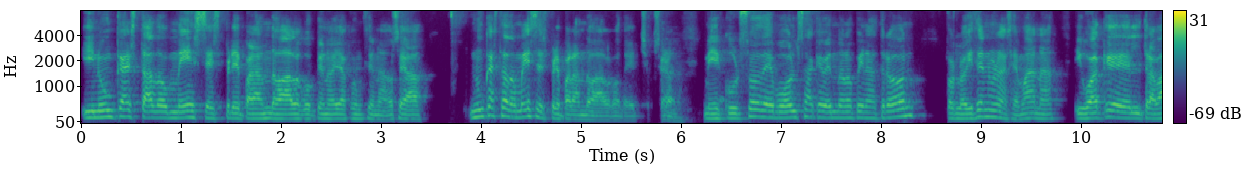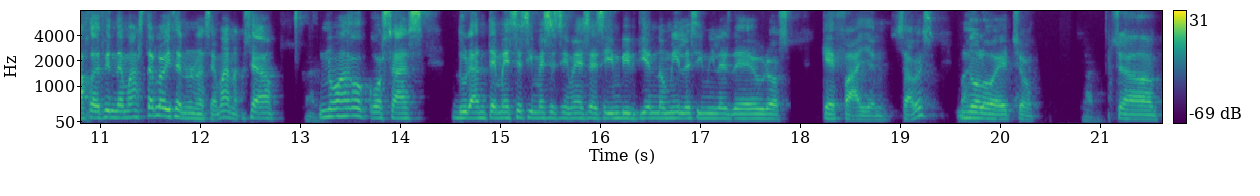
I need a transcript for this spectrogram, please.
y nunca he estado meses preparando algo que no haya funcionado. O sea, nunca he estado meses preparando algo, de hecho. O sea, mi curso de bolsa que vendo en Opinatron, pues lo hice en una semana. Igual que el trabajo de fin de máster lo hice en una semana. O sea, no hago cosas durante meses y meses y meses invirtiendo miles y miles de euros que fallen, ¿sabes? No lo he hecho. O sea,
